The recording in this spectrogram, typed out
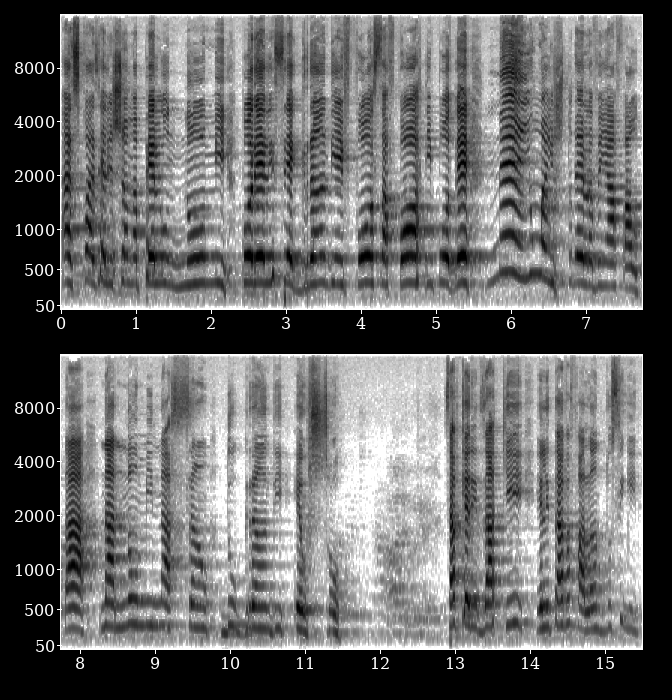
as quais ele chama pelo nome, por ele ser grande em força, forte em poder. Nenhuma estrela vem a faltar na nominação do grande eu sou. Sabe, queridos, aqui ele estava falando do seguinte:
